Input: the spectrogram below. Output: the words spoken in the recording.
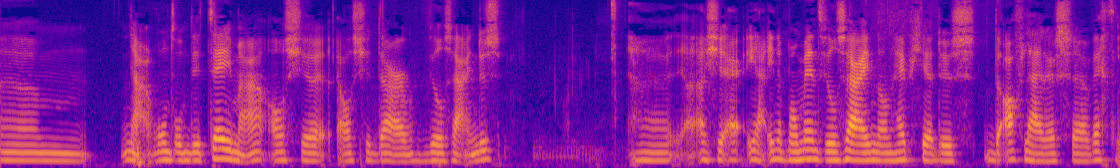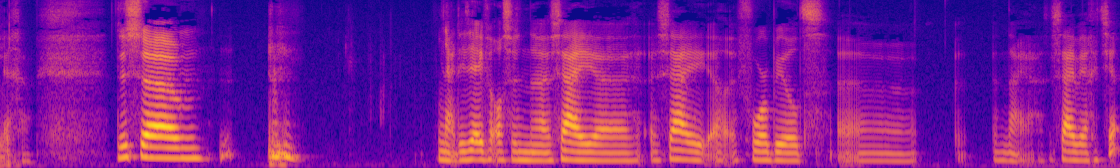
um, nou, rondom dit thema als je, als je daar wil zijn. Dus uh, als je ja, in het moment wil zijn, dan heb je dus de afleiders uh, weg te leggen. Dus um, nou, dit even als een uh, zij, zij voorbeeld. nou ja, zijweggetje.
